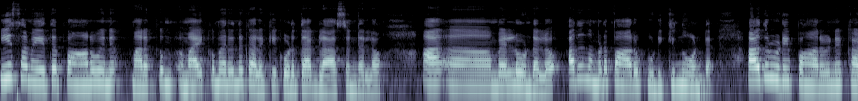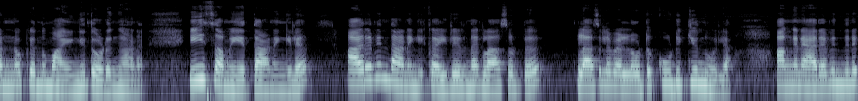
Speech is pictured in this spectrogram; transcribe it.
ഈ സമയത്ത് പാറുവിന് മലക്കും മയക്കുമരുന്ന് കലക്കി കൊടുത്ത ആ ഗ്ലാസ് ഉണ്ടല്ലോ ആ വെള്ളം ഉണ്ടല്ലോ അത് നമ്മുടെ പാറു കുടിക്കുന്നുമുണ്ട്. അതോടുകൂടി പാറുവിന് കണ്ണൊക്കെ ഒന്ന് മയങ്ങി തുടങ്ങുകയാണ് ഈ സമയത്താണെങ്കിൽ അരവിന്ദാണെങ്കിൽ കയ്യിലിരുന്ന ഗ്ലാസ് തൊട്ട് ഗ്ലാസ്സിലെ വെള്ളമോട്ട് കുടിക്കുന്നുമില്ല. അങ്ങനെ അരവിന്ദിന്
